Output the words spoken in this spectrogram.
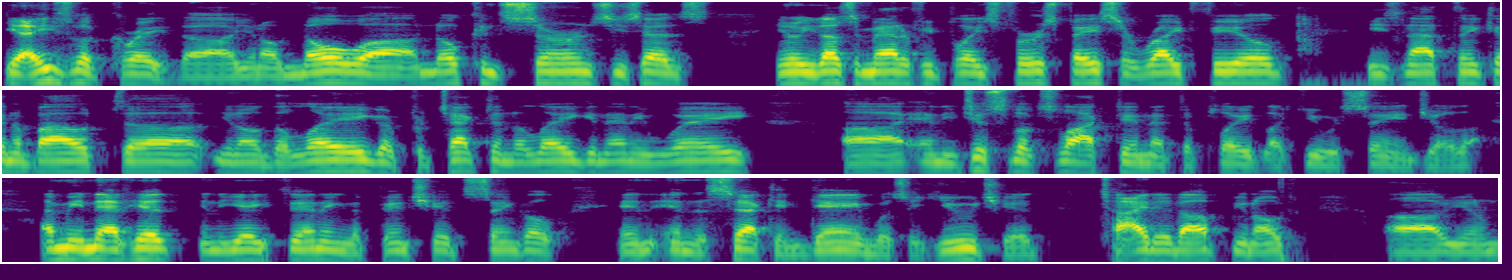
Yeah, he's looked great. Uh, you know, no uh, no concerns. He says, you know, he doesn't matter if he plays first base or right field. He's not thinking about uh, you know the leg or protecting the leg in any way, uh, and he just looks locked in at the plate, like you were saying, Joe. I mean, that hit in the eighth inning, the pinch hit single in in the second game was a huge hit, tied it up. You know, uh, you know,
